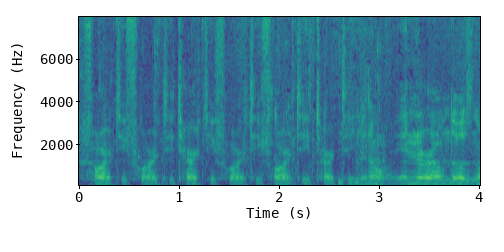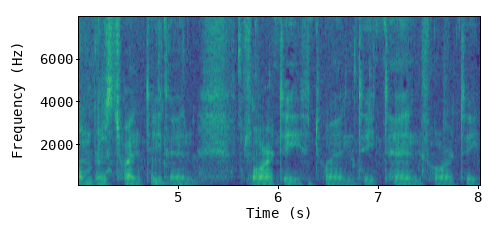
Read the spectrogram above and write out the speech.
40, 40, 30, 40, 40, 30, you know, in around those numbers 20, 10, 40, 20, 10, 40.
